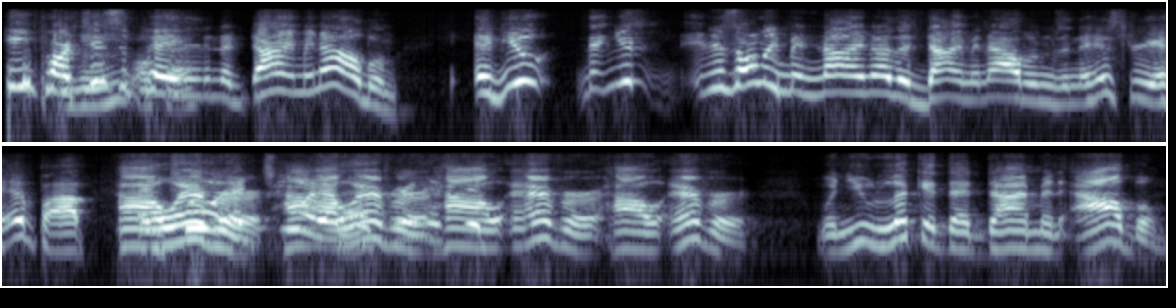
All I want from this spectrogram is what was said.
He mm-hmm, participated okay. in a diamond album. If you, you, there's only been nine other diamond albums in the history of hip hop. However, two of them were however, however, however, when you look at that Diamond album,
